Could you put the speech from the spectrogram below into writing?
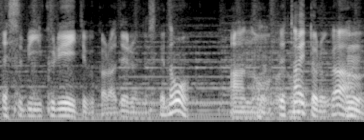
ー SB クリエイティブから出るんですけど、あの、でタイトルが、うん。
